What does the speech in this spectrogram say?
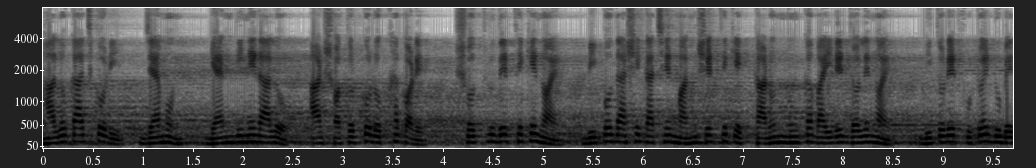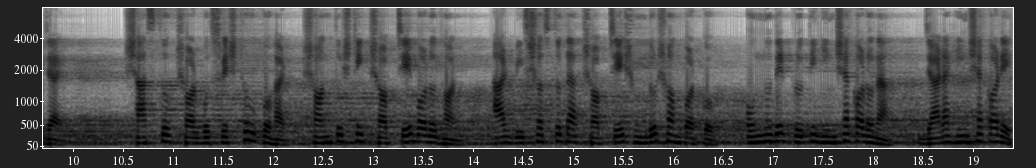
ভালো কাজ করি, যেমন জ্ঞান দিনের আলো আর সতর্ক রক্ষা করে। শত্রুদের থেকে নয়, বিপদ আসে কাছের মানুষের থেকে, কারণ নৌকা বাইরের জলে নয়, ভিতরের ফুটোয় ডুবে যায়। স্বাস্থ্য সর্বশ্রেষ্ঠ উপহার সন্তুষ্টি সবচেয়ে বড় ধন, আর বিশ্বস্ততা সবচেয়ে সুন্দর সম্পর্ক। অন্যদের প্রতি হিংসা করো না, যারা হিংসা করে,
